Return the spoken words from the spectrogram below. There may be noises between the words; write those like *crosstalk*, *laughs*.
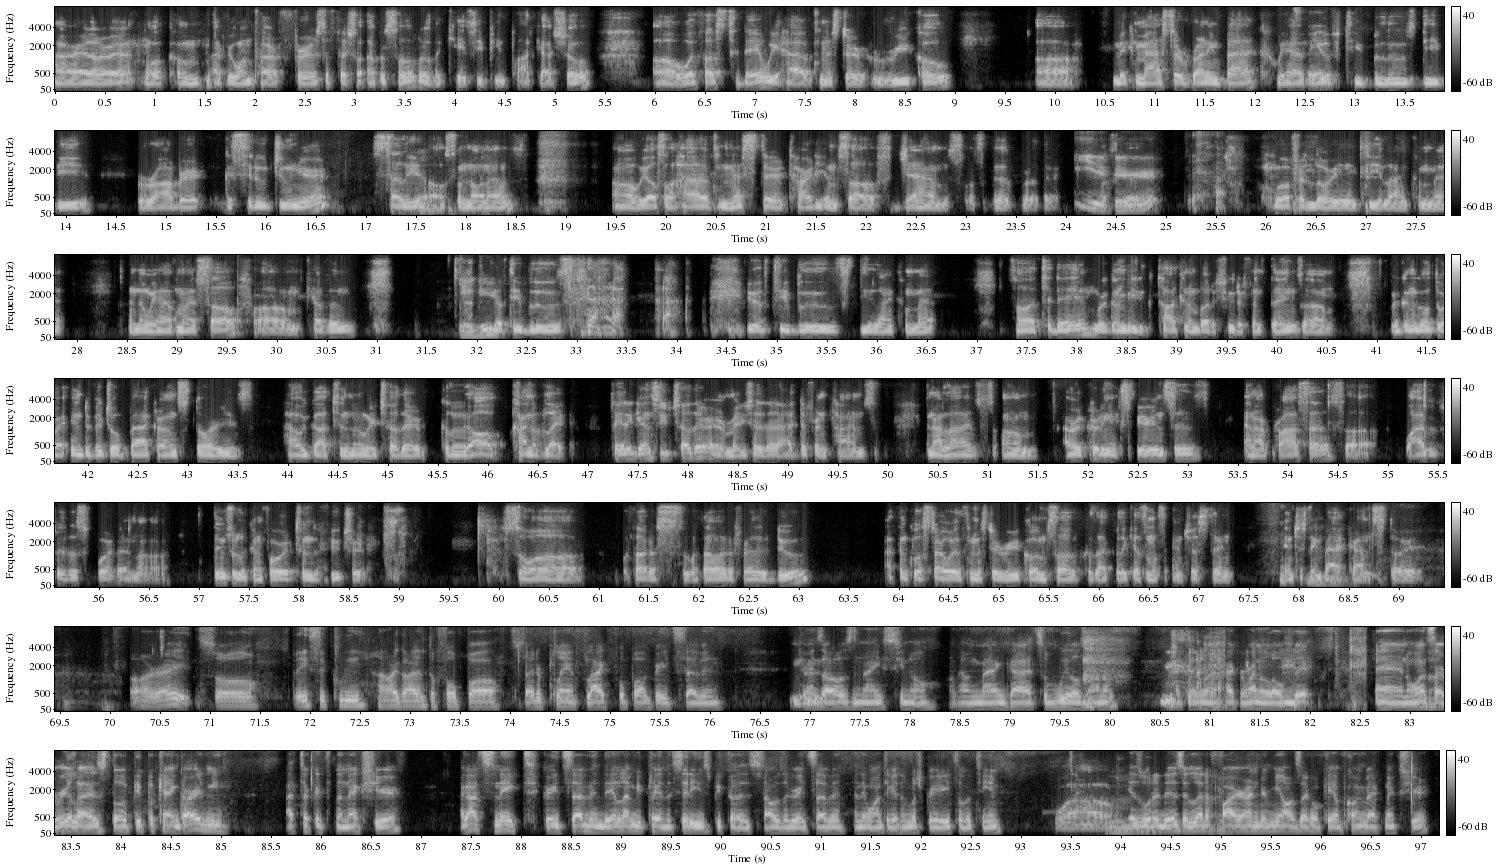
All right, all right. Welcome everyone to our first official episode of the KCP podcast show. Uh, with us today, we have Mr. Rico uh, McMaster running back. We have U of T Blues DB Robert Gasidu Jr., Seli, also known as. Uh, we also have Mr. Tardy himself, Jams. What's good, brother? Yeah. *laughs* Wilfrid Laurier, D line commit. And then we have myself, um, Kevin, U of T Blues, *laughs* U of T Blues, D line commit. So uh, today we're going to be talking about a few different things. Um, we're going to go through our individual background stories, how we got to know each other, because we all kind of like played against each other or met each other at different times in our lives. Um, our recruiting experiences and our process, uh, why we play the sport, and uh, things we're looking forward to in the future. So, uh, without us, without further ado, I think we'll start with Mr. Rico himself because I feel like he has the most interesting, interesting background story. All right, so basically, how I got into football, started playing flag football, grade 7 Turns out it was nice, you know. A young man got some wheels on him. I can run, I run a little bit. And once I realized though people can't guard me, I took it to the next year. I got snaked grade seven. They didn't let me play in the cities because I was a grade seven and they wanted to get as much grade eights on the team. Wow. Is what it is. It lit a fire under me. I was like, okay, I'm coming back next year.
